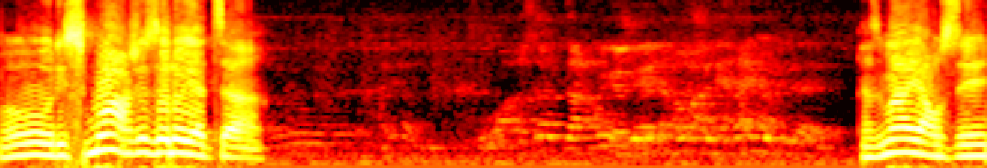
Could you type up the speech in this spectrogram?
או לשמוח שזה לא יצא. אז מה היה עושה?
